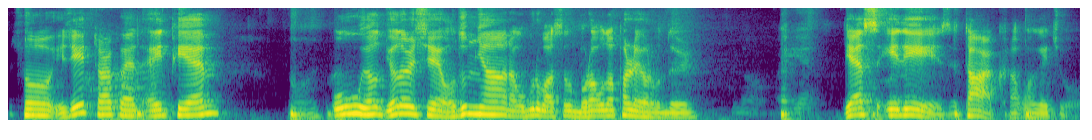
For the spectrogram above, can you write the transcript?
그렇죠? Is it dark at 8 p.m.? 오후 8시에 어둡냐 라고 물어봤으면 뭐라고 답할래요, 여러분들? Yes, it is dark 라고 하겠죠.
